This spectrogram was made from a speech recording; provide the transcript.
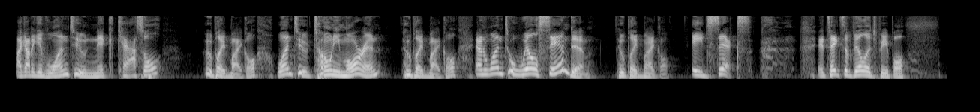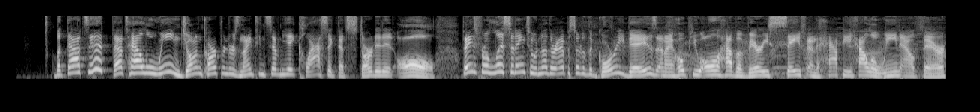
I got to give one to Nick Castle, who played Michael, one to Tony Moran, who played Michael, and one to Will Sandin, who played Michael, age six. it takes a village, people. But that's it. That's Halloween, John Carpenter's 1978 classic that started it all. Thanks for listening to another episode of the Gory Days, and I hope you all have a very safe and happy Halloween out there.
